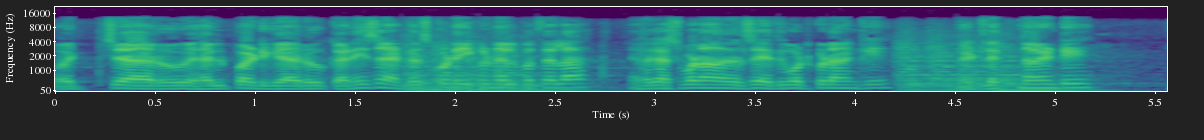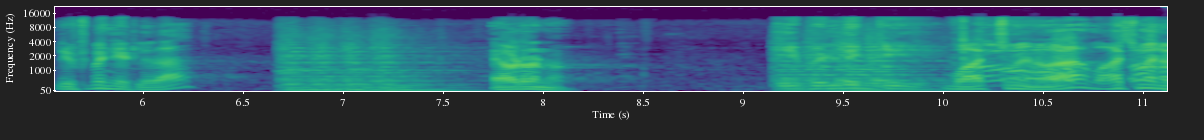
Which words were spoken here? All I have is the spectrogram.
వచ్చారు హెల్ప్ అడిగారు. కనీసం అడ్రస్ కూడా ఇవ్వకుండా వెళ్ళిపోతే ఎలా? ఎంత కష్టపడాలో తెలుసా ఎది కొట్టుకోవడానికి? మెట్లు ఎక్కుతున్నావు ఏంటి? లిఫ్ట్ పని చేయట్లేదా? ఎవడను ఈ బిల్డింగ్కి వాచ్మెన్ వాచ్మెన్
